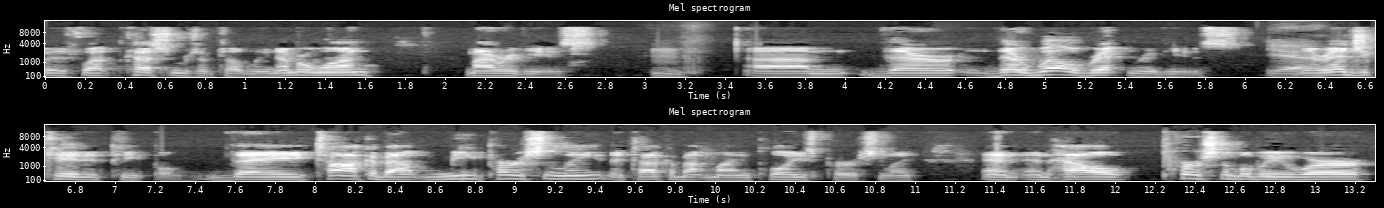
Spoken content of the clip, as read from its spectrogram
is what customers have told me. Number one, my reviews. Mm. Um, they're they're well written reviews. Yeah. They're educated people. They talk about me personally. They talk about my employees personally, and and how personable we were,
